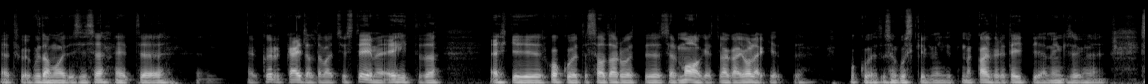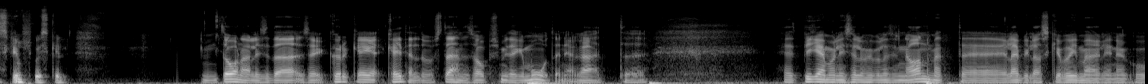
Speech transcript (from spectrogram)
et kuidagimoodi siis jah, neid kõrgkäideldavaid süsteeme ehitada ehkki kokkuvõttes saad aru, et seal maagiat väga ei olegi, et kokkuvõttes on kuskil mingit MacGyveri teipi ja mingisugune skript kuskil. toona oli seda, see kõrgkäideldavus tähendas hoopis midagi muud, on ju, aga et et pigem oli seal võib-olla selline andmete läbilaskevõime oli nagu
